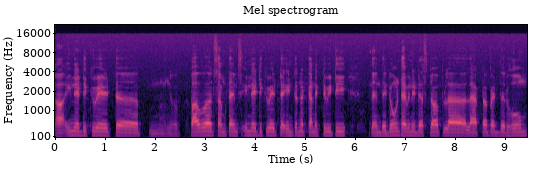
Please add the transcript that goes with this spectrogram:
uh, inadequate uh, mm, power sometimes inadequate internet connectivity then they don't have any desktop la laptop at their home.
